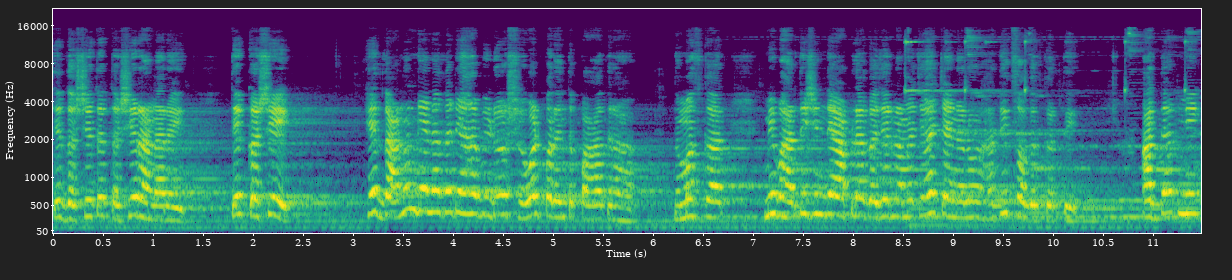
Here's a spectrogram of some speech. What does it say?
ते जसे ते तसे राहणार आहेत. ते कसे? हे जाणून घेण्यासाठी हा व्हिडिओ शेवटपर्यंत पाहत राहा. नमस्कार. मी भारती शिंदे आपल्या गजरनामाच्या ह्या चॅनलवर हार्दिक स्वागत करते. आध्यात्मिक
